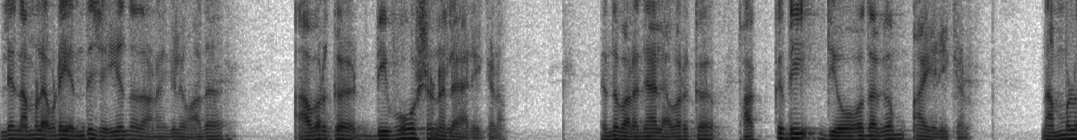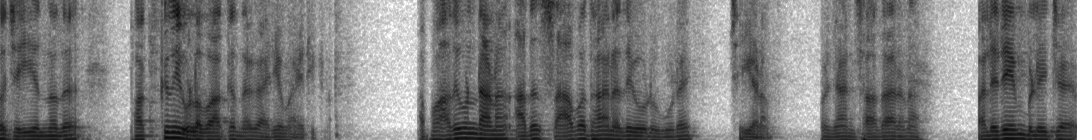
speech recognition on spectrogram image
അല്ലെങ്കിൽ നമ്മൾ എവിടെ എന്ത് ചെയ്യുന്നതാണെങ്കിലും അത് അവർക്ക് ഡിവോഷണലായിരിക്കണം. എന്ന് പറഞ്ഞാൽ അവർക്ക് ഭക്തി ദ്യോതകം ആയിരിക്കണം. നമ്മൾ ചെയ്യുന്നത് ഭക്തി ഉളവാക്കുന്ന കാര്യമായിരിക്കണം. അപ്പോൾ അതുകൊണ്ടാണ് അത് സാവധാനതയോടുകൂടെ ചെയ്യണം. അപ്പോൾ ഞാൻ സാധാരണ പലരെയും വിളിച്ച്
